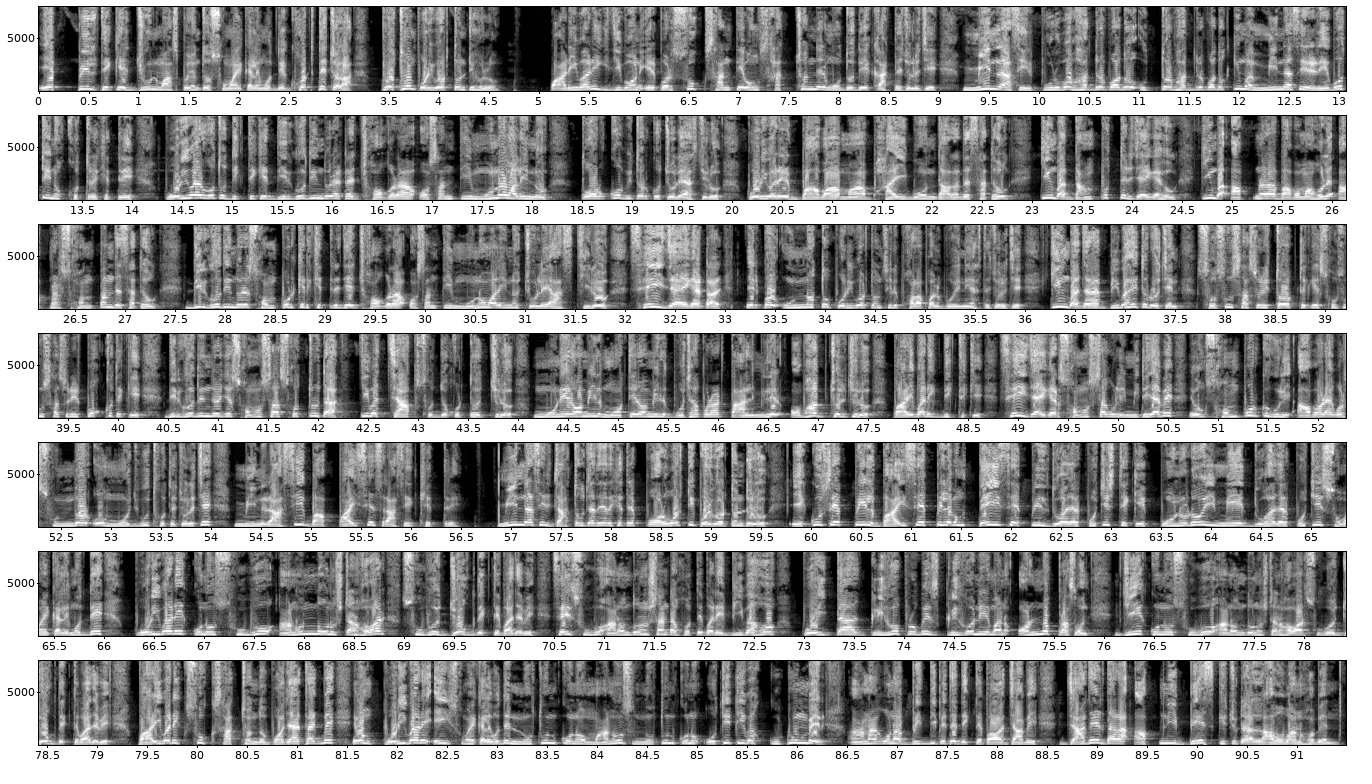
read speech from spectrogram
এপ্রিল থেকে জুন মাস পর্যন্ত সময়কালের মধ্যে ঘটতে চলা প্রথম পরিবর্তনটি হলো পারিবারিক জীবন, এরপর সুখ, শান্তি এবং স্বাচ্ছন্দ্যের মধ্য দিয়ে কাটতে চলেছে। মীন রাশির পূর্ব ভাদ্রপদ, উত্তর ভাদ্রপদ কিংবা মীন রাশির রেবতী নক্ষত্রের ক্ষেত্রে পরিবারগত দিক থেকে দীর্ঘদিন ধরে একটা ঝগড়া, অশান্তি, মনোমালিন্য তর্ক বিতর্ক চলে আসছিল। পরিবারের বাবা, মা, ভাই, বোন, দাদাদের সাথে হোক কিংবা দাম্পত্যের জায়গায় হোক কিংবা আপনারা বাবা মা হলে আপনার সন্তানদের সাথে হোক, দীর্ঘদিন ধরে সম্পর্কের ক্ষেত্রে যে ঝগড়া, অশান্তি, মনোমালিন্য চলে আসছিল, সেই জায়গাটার এরপর উন্নত পরিবর্তনশীল ফলাফল বয়ে নিয়ে আসতে চলেছে। কিংবা যারা বিবাহিত রয়েছেন, শ্বশুর শাশুড়ির তরফ থেকে, শ্বশুর শাশুড়ির পক্ষ থেকে দীর্ঘদিন ধরে যে সমস্যা, শত্রুতা কিংবা চাপ সহ্য করতে হচ্ছিল, মনের অমিল, মতের অমিল, বোঝাপড়ার তালমিলের অভাব চলছিল, পারিবারিক দিক থেকে সেই জায়গার সমস্যাগুলি মিটে যাবে এবং সম্পর্কগুলি আবার একবার সুন্দর ও মজবুত হতে চলেছে মিন রাশি বা পাইসেস রাশির ক্ষেত্রে। মীন রাশির জাতক জাতিকাদের ক্ষেত্রে পরবর্তী পরিবর্তনটি হলো একুশে এপ্রিল, বাইশে এপ্রিল এবং তেইশে এপ্রিল দু হাজার পঁচিশ থেকে পনেরোই মে দু হাজার পঁচিশ সময়কালের মধ্যে পরিবারে কোনো শুভ আনন্দ অনুষ্ঠান হওয়ার শুভ যোগ দেখতে পাওয়া যাবে। সেই শুভ আনন্দ অনুষ্ঠানটা হতে পারে বিবাহ, পৈতা, গৃহপ্রবেশ গৃহ নির্মাণ অন্নপ্রাশন, যে কোনো শুভ আনন্দ অনুষ্ঠান হওয়ার শুভ যোগ দেখতে পাওয়া যাবে। পারিবারিক সুখ, স্বাচ্ছন্দ্য বজায় থাকবে এবং পরিবারে এই সময়কালের মধ্যে নতুন কোনো মানুষ, নতুন কোনো অতিথি বা কুটুম্বের আনাগোনা বৃদ্ধি পেতে দেখতে পাওয়া যাবে। যাদের দ্বারা আপনি বেশ কিছুটা লাভবান হবেন।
